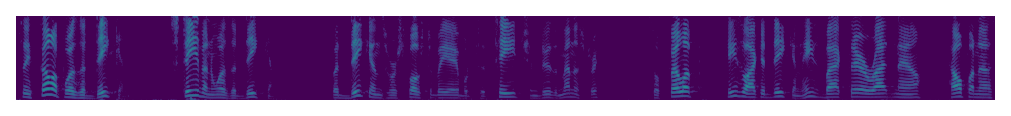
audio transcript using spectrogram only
See, Philip was a deacon, Stephen was a deacon, but deacons were supposed to be able to teach and do the ministry. So, Philip, he's like a deacon. He's back there right now helping us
